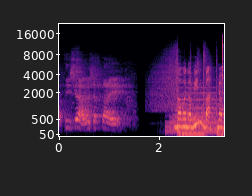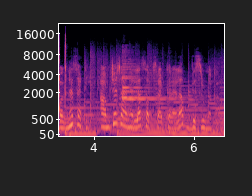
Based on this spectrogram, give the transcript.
अतिशय आवश्यकता आहे. नवनवीन बातम्या बघण्यासाठी आमच्या चॅनलला सबस्क्राईब करायला विसरू नका.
